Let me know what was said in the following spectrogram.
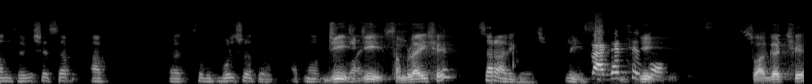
ઓન થયું છે સર આપ થોડુંક બોલશો તો આપનો જી જી સંભળાય છે? સર આવી ગયો છે પ્લીઝ સ્વાગત છે સ્વાગત છે.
